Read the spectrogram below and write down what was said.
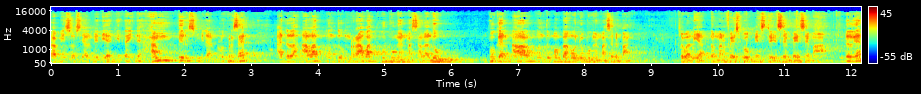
tapi sosial media kita ini hampir 90% adalah alat untuk merawat hubungan masa lalu, bukan alat untuk membangun hubungan masa depan. Coba lihat teman Facebook SD, SMP, SMA, betul kan?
